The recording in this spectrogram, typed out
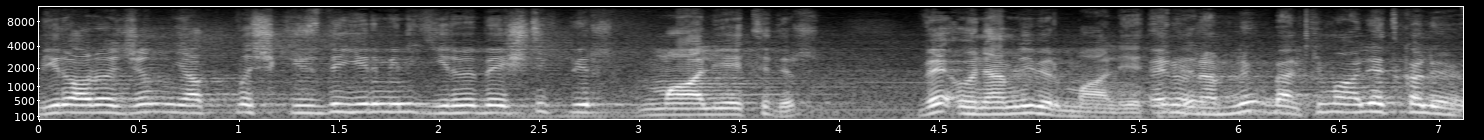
bir aracın yaklaşık %20'lik 25'lik bir maliyetidir. Ve önemli bir maliyetidir. En önemli belki maliyet kalemi.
